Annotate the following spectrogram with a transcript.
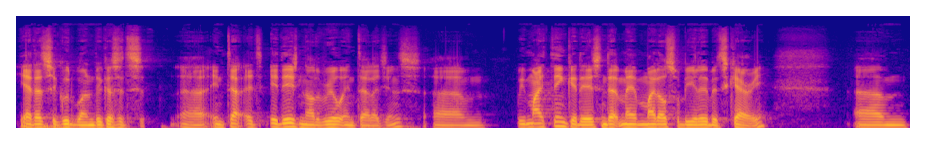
Yeah, that's a good one because it's uh, it, it is not real intelligence. Um, we might think it is, and that may, might also be a little bit scary. Um,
